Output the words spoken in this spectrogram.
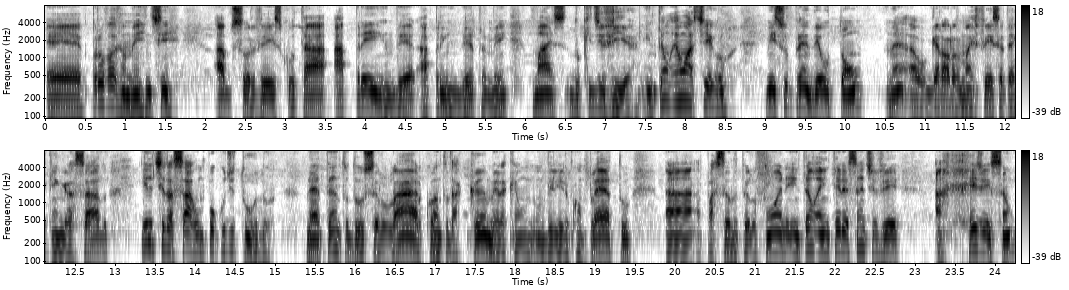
é, provavelmente absorver, escutar, aprender, aprender também mais do que devia. Então é um artigo, me surpreendeu o tom, né? O Get Out of My Face até que é engraçado, e ele tira sarro um pouco de tudo, né? Tanto do celular quanto da câmera, que é um, um delírio completo, ah, passando pelo fone. Então é interessante ver a rejeição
